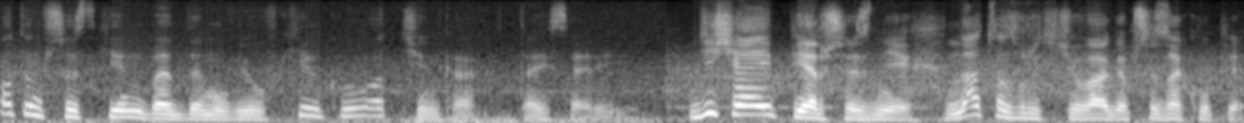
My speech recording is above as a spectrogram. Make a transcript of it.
o tym wszystkim będę mówił w kilku odcinkach tej serii. Dzisiaj pierwszy z nich. Na co zwrócić uwagę przy zakupie?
